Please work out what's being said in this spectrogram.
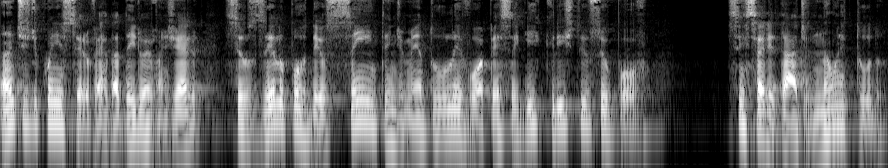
antes de conhecer o verdadeiro Evangelho, seu zelo por Deus sem entendimento o levou a perseguir Cristo e o seu povo. Sinceridade não é tudo.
